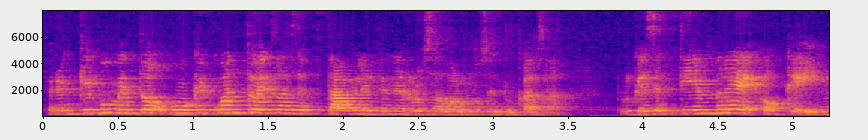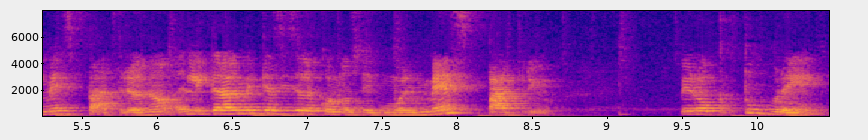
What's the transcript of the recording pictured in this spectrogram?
Pero en qué momento, como que cuánto es aceptable tener los adornos en tu casa. Porque septiembre, ok, mes patrio, ¿no? Literalmente así se le conoce, como el mes patrio. Pero octubre,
